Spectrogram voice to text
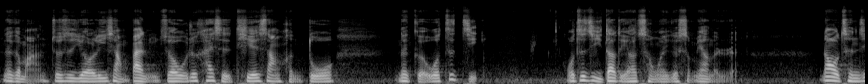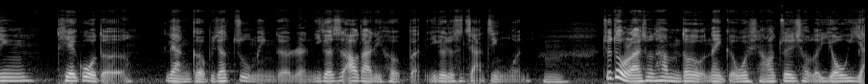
那个嘛，就是有理想伴侣之后，我就开始贴上很多那个我自己，我自己到底要成为一个什么样的人。那我曾经贴过的两个比较著名的人，一个是奥黛丽·赫本，一个就是贾静雯。嗯，就对我来说，他们都有那个我想要追求的优雅，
